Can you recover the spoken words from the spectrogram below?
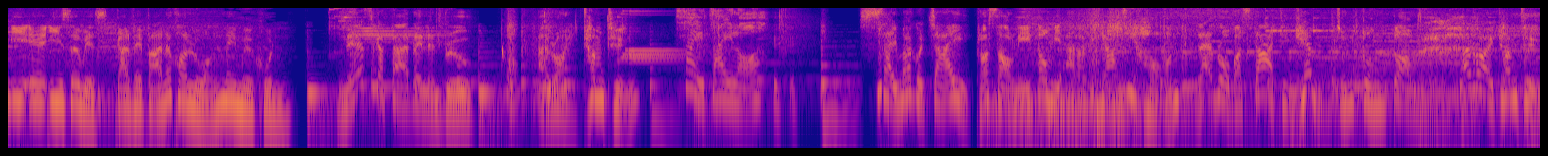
MEA e-Service การไฟฟ้านครหลวงในมือคุณ เนสกาแฟเบรนด์บรูอร่อยทำถึง ใส่ใจเหรอ ใส่มากกว่าใจ เพราะซองนี้ต้องมีอาราบิก้าที่หอม และโรบัสต้าที่เข้มจนกลมกล่อม อร่อยทำถึง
